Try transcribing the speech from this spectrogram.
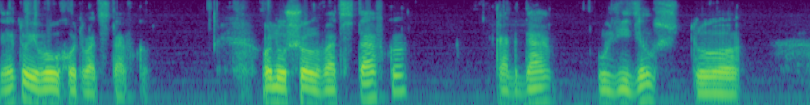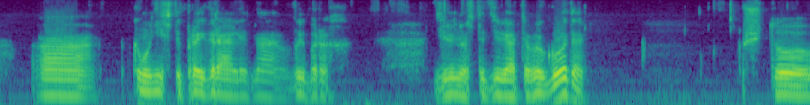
это его уход в отставку. Он ушел в отставку, когда увидел, что а, коммунисты проиграли на выборах 99 -го года, что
